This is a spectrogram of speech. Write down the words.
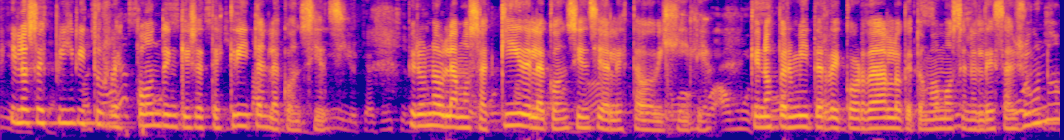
Y los espíritus responden que ella está escrita en la conciencia. Pero no hablamos aquí de la conciencia del estado vigilia, que nos permite recordar lo que tomamos en el desayuno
